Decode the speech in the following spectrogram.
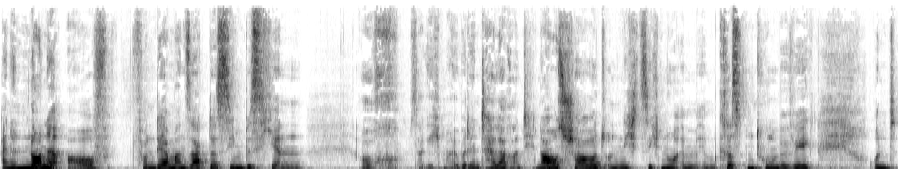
eine Nonne auf, von der man sagt, dass sie ein bisschen auch, sage ich mal, über den Tellerrand hinausschaut und nicht sich nur im, im Christentum bewegt. Und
